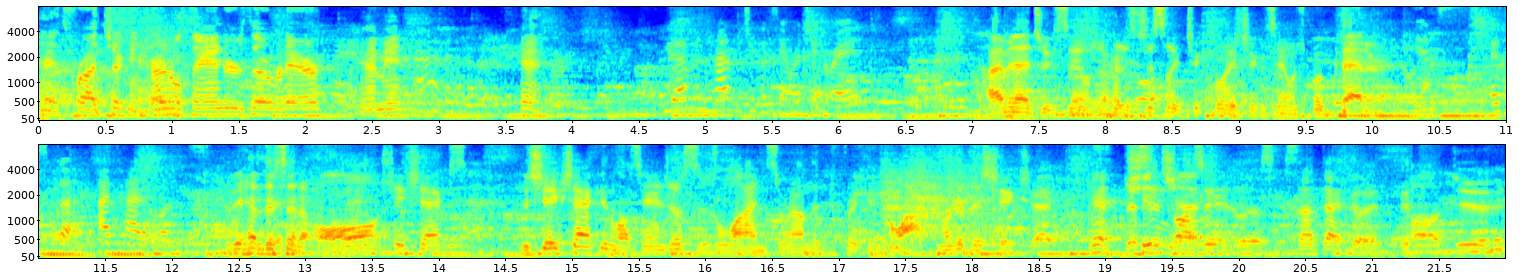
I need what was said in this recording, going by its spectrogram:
Yeah, it's fried chicken. Colonel Sanders over there. I mean, yeah. You haven't had the chicken sandwich yet, right? I haven't had chicken sandwich. I heard it's just like Chick Fil A chicken sandwich, but better. Yes. It's good. I've had it once. Do they have this at all Shake Shacks? The Shake Shack in Los Angeles, there's lines around the freaking block. Look at this Shake Shack. Yeah, this Shake in Los Shack. Angeles, it's not that good. Oh, dude,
